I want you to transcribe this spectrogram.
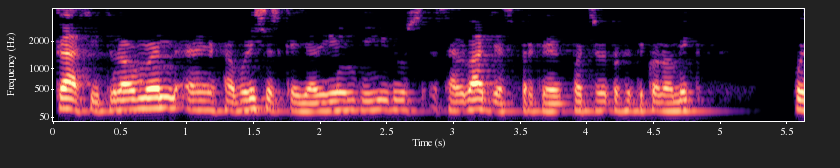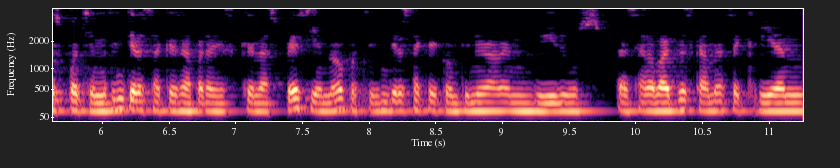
clar, si tu en moment eh, favoreixes que hi hagi individus salvatges perquè pot ser el profit econòmic, pues potser no t'interessa que desaparegui l'espècie, no? Potser t'interessa que continuï havent individus salvatges que a més se crien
